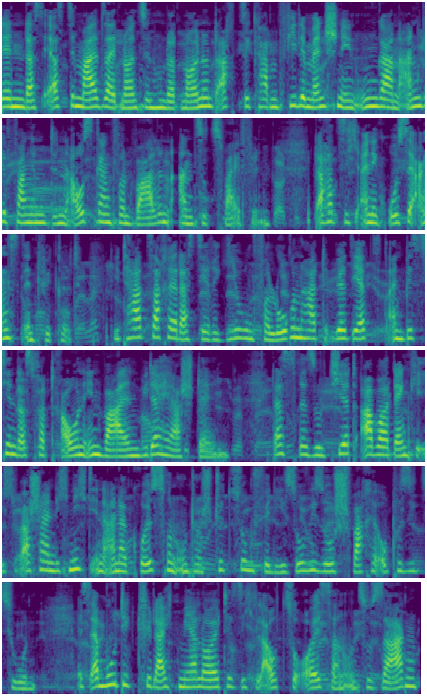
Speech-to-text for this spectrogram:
Denn das erste Mal seit 1989 haben viele Menschen in Ungarn angefangen, den Ausgang von Wahlen anzuzweifeln. Da hat sich eine große Angst entwickelt. Die Tatsache, dass die Regierung verloren hat, wird jetzt ein bisschen das Vertrauen in Wahlen wiederherstellen. Das resultiert aber, denke ich, wahrscheinlich nicht in einer größeren Unterstützung für die sowieso schwache Opposition. Es ermutigt vielleicht mehr Leute, sich laut zu äußern und zu sagen,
